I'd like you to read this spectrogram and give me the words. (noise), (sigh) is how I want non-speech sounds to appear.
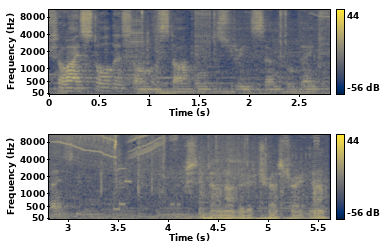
Shall I store this on the Stark Industries central database? I actually don't know who to trust right now.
